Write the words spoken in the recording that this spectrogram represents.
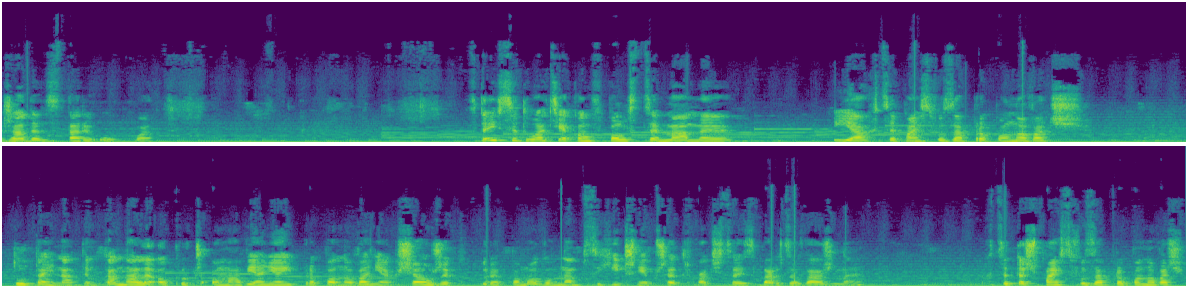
żaden stary układ. W tej sytuacji, jaką w Polsce mamy, ja chcę Państwu zaproponować tutaj na tym kanale, oprócz omawiania i proponowania książek, które pomogą nam psychicznie przetrwać, co jest bardzo ważne, chcę też Państwu zaproponować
